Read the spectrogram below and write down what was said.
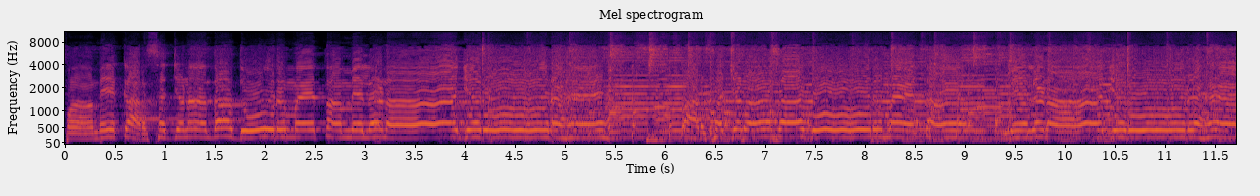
ਭਾਵੇਂ ਘਰ ਸੱਜਣਾ ਦਾ ਦੂਰ ਮੈਂ ਤਾਂ ਮਿਲਣਾ ਜ਼ਰੂਰ ਹੈ, ਘਰ ਸੱਜਣਾ ਦਾ ਦੂਰ ਮੈਂ ਤਾਂ ਮਿਲਣਾ ਜ਼ਰੂਰ ਹੈ।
